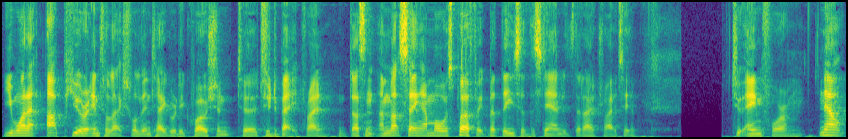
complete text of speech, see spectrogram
you want to up your intellectual integrity quotient to, to debate, right? It doesn't. I'm not saying I'm always perfect, but these are the standards that I try to to aim for. Now,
